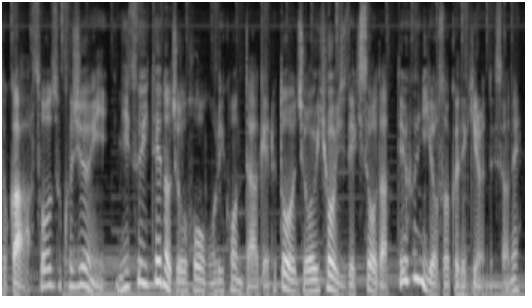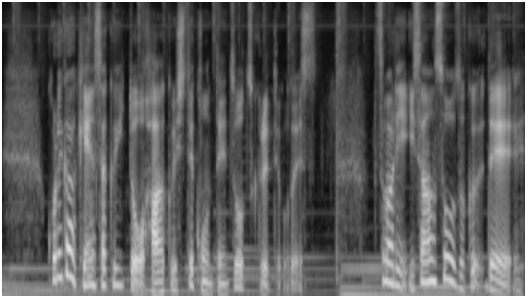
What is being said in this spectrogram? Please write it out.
とか、相続順位についての情報を盛り込んであげると、上位表示できそうだっていうふうに予測できるんですよね。これが検索意図を把握してコンテンツを作るということです。つまり遺産相続で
